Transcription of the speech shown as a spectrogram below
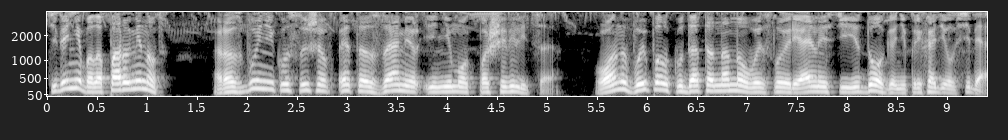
Тебе не было пару минут. Разбойник, услышав это, замер и не мог пошевелиться. Он выпал куда-то на новый слой реальности и долго не приходил в себя.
